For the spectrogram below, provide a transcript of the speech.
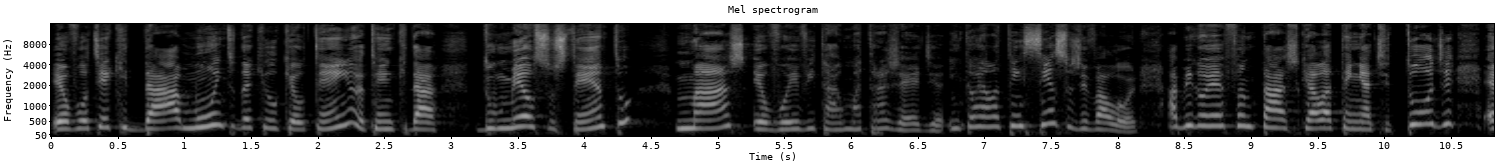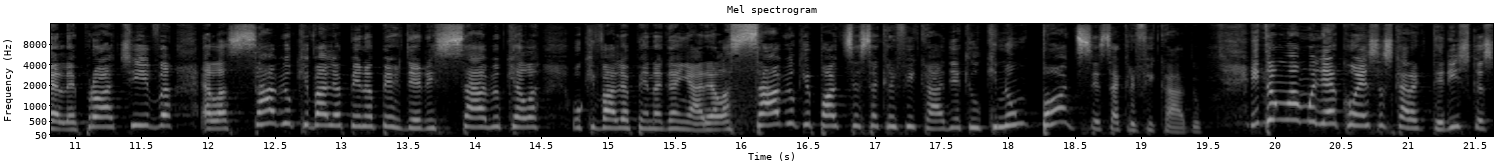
Eu vou ter que dar muito daquilo que eu tenho, eu tenho que dar do meu sustento, mas eu vou evitar uma tragédia. Então ela tem senso de valor. A Abigail é fantástica, ela tem atitude, ela é proativa, ela sabe o que vale a pena perder e sabe o que, ela, o que vale a pena ganhar. Ela sabe o que pode ser sacrificado e aquilo que não pode ser sacrificado. Então uma mulher com essas características,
